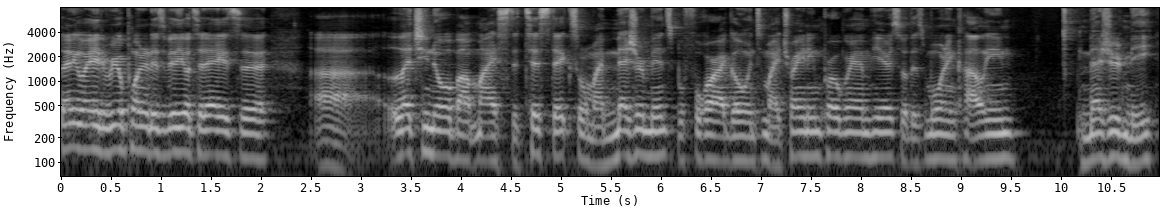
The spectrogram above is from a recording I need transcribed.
anyway, the real point of this video today is to uh, let you know about my statistics or my measurements before I go into my training program here. So this morning, Colleen measured me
